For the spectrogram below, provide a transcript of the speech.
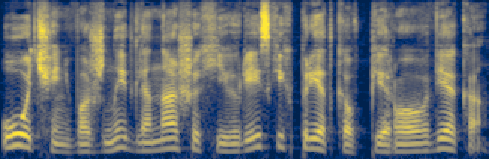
очень важны для наших еврейских предков первого века.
